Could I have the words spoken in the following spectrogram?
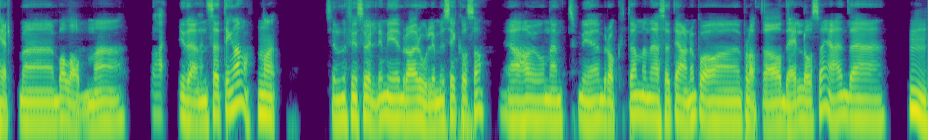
helt med balladene Nei. i den settinga. da. Nei. Selv om det finnes veldig mye bra rolig musikk også. Jeg har jo nevnt mye bråkete, men jeg setter gjerne på plata Adele også. Jeg, det, Mm,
